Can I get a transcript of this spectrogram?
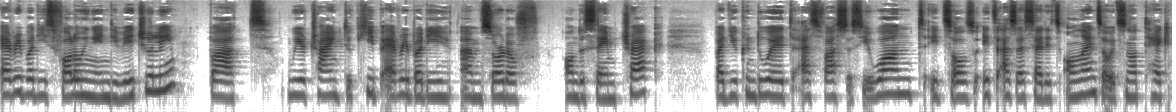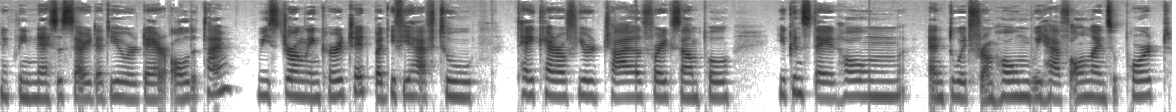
everybody is following individually, but we're trying to keep everybody um, sort of on the same track. But you can do it as fast as you want. It's also, it's as I said, it's online, so it's not technically necessary that you are there all the time. We strongly encourage it, but if you have to take care of your child, for example, you can stay at home and do it from home. We have online support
